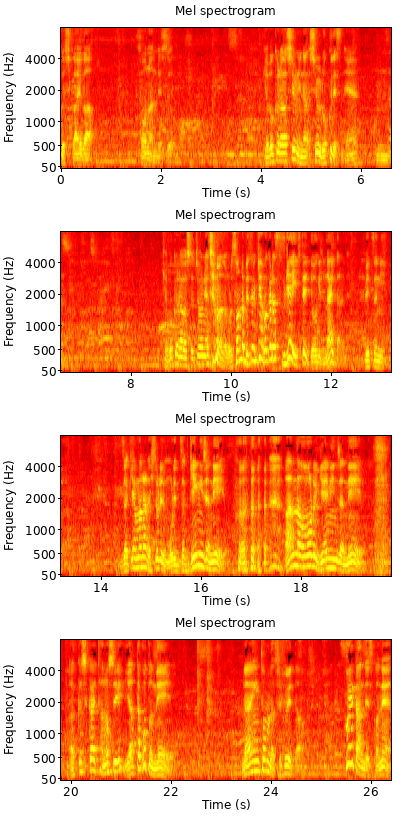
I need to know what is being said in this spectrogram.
握手会が。そうなんです。よキャバクラは週にな週6ですね。うん。キャバクラは社長にはちょっと俺そんな別にキャバクラすげえ行きたいってわけじゃないからね。別に。ザキヤマなら一人でも俺ザ芸人じゃねえよ。あんなおもろい芸人じゃねえよ。握手会楽しい？やったことねえよ。LINE 友達増えた？増えたんですかね？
